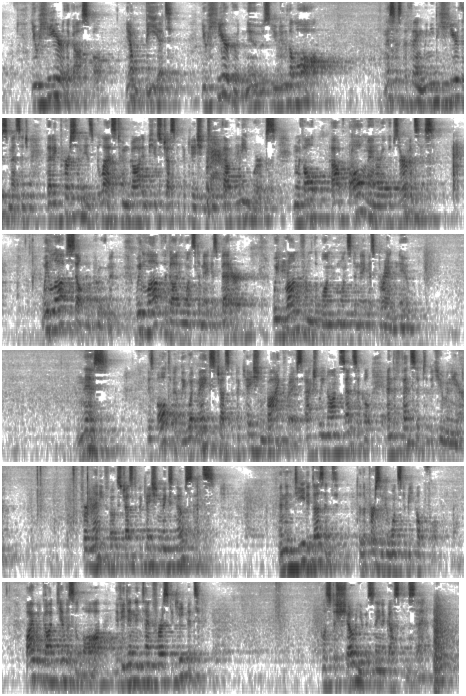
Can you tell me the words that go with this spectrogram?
You hear the gospel, you don't be it. You hear good news, you do the law. And this is the thing we need to hear this message that a person is blessed whom God imputes justification to without any works and without all manner of observances. We love self improvement. We love the God who wants to make us better. We run from the one who wants to make us brand new. And this is ultimately what makes justification by grace actually nonsensical and offensive to the human ear. For many folks, justification makes no sense. And indeed, it doesn't to the person who wants to be helpful. Why would God give us a law if He didn't intend for us to keep it? Well, it's to show you, as St. Augustine said,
